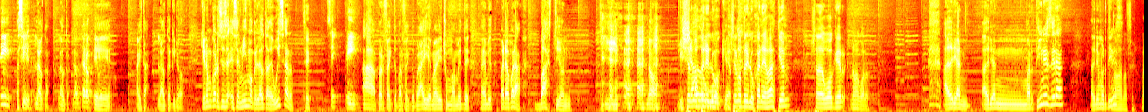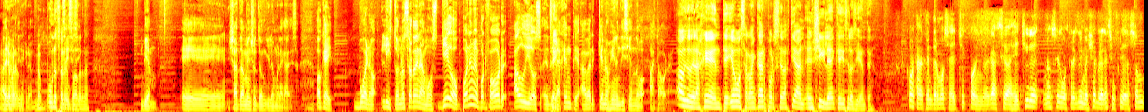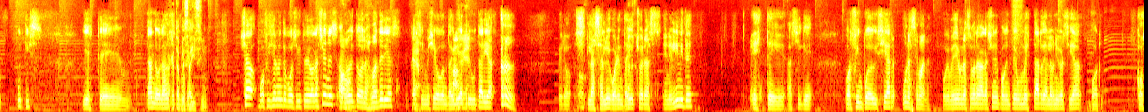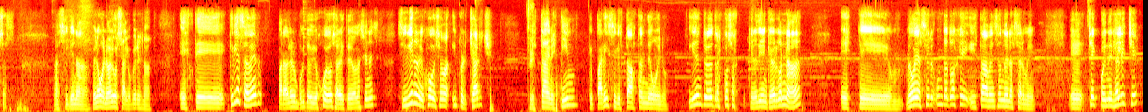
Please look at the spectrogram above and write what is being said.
Sí, Ah, sí, Lauta, Lauta. Lautaro Quiroga. Eh, ahí está, Lauta Quiroga. Que no me acuerdo si es, es el mismo que el Lauta de Wizard. Sí. Sí. Sí. Ah, perfecto, perfecto. Por ahí me había hecho un mamete. Pará, pará. Bastion. Y. No. Y Guillermo Pérez, Walker. Guillermo Pérez Luján es Bastion. Shadow Walker, no me acuerdo. Adrián. Adrián Martínez era. ¿Adrián Martínez? No, no sé. Adrián no, Martínez, creo. Uno solo Sí, puedo sí. aprender. Bien. Eh, ya también yo tengo un quilombo en la cabeza. Ok. Bueno, listo, nos ordenamos. Diego, poneme por favor audios eh, de Sí. la gente a ver qué nos vienen diciendo hasta ahora. Audio de la gente. Y vamos a arrancar por Sebastián en Chile, que dice lo siguiente. ¿Cómo están gente hermosa de Checkpoint? Acá Sebas de Chile. No sé cómo está el clima allá, pero acá hace un frío de la son putis. Y este. Dando las Acá está pesadísimo. Ya oficialmente puedo decir que estoy de vacaciones. Vamos. Aprobé todas las materias. Casi Bien. me llevo contabilidad Ah, bien. tributaria. pero la salvé 48 horas en el límite. Este, así que por fin puedo viciar una semana. Porque me dieron una semana de vacaciones porque entré un mes tarde a la universidad por cosas. Así que nada. Pero bueno, algo es algo, pero es nada. Este, quería saber, para hablar un poquito de videojuegos, ahora que estoy de vacaciones, si vieron el juego que se llama Hypercharge, Sí. que está en Steam, que parece que está bastante bueno. Y dentro de otras cosas que no tienen que ver con nada, este, me voy a hacer un tatuaje y estaba pensando en hacerme eh, Checkpoint es la leche,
